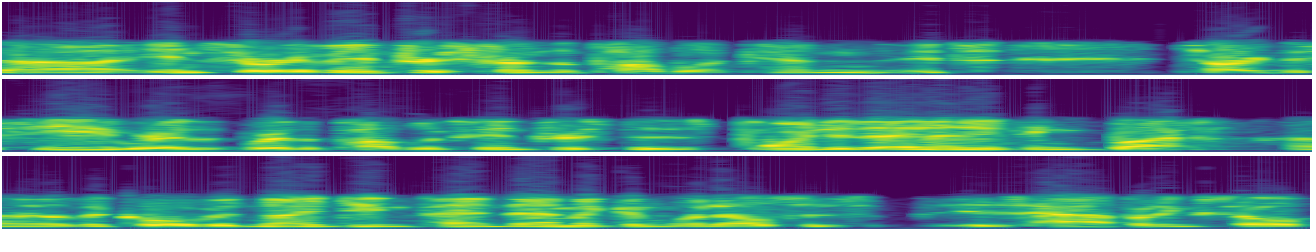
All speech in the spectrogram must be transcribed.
uh, in sort of interest from the public, and it's it's hard to see where where the public's interest is pointed at anything but uh, the COVID nineteen pandemic and what else is is happening. So.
